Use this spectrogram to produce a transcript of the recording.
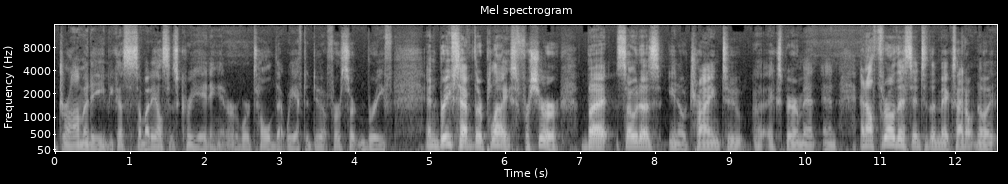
dramedy because somebody else is creating it or we're told that we have to do it for a certain brief. And briefs have their place for sure but so does you know trying to uh, experiment. And and I'll throw this into the mix. I don't know if-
